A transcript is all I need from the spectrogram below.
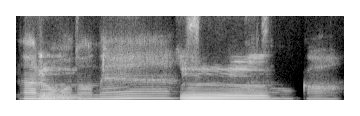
なるほどね。うーん。そうか。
